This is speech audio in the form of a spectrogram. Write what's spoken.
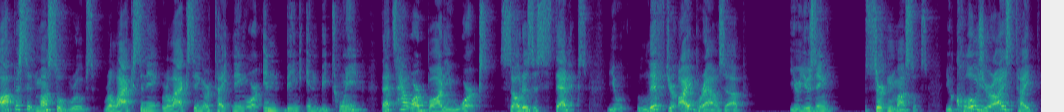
opposite muscle groups relaxing relaxing or tightening or in being in between. That's how our body works. So does aesthetics. You lift your eyebrows up you're using certain muscles. You close your eyes tight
